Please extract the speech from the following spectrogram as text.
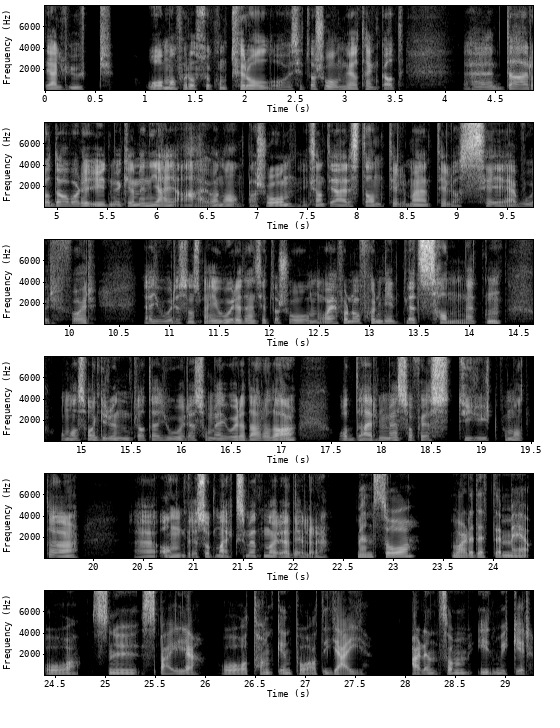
det er lurt. Og man får også kontroll over situasjonen ved å tenke at eh, der og da var det ydmykende, men jeg er jo en annen person. ikke sant? Jeg er i stand til med til å se hvorfor jeg gjorde sånn som jeg gjorde i den situasjonen, og jeg får nå formidlet sannheten om hva som var grunnen til at jeg gjorde som jeg gjorde der og da, og dermed så får jeg styrt på en måte eh, andres oppmerksomhet når jeg deler det. Men så var det dette med å snu speilet og tanken på at jeg er den som ydmyker.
